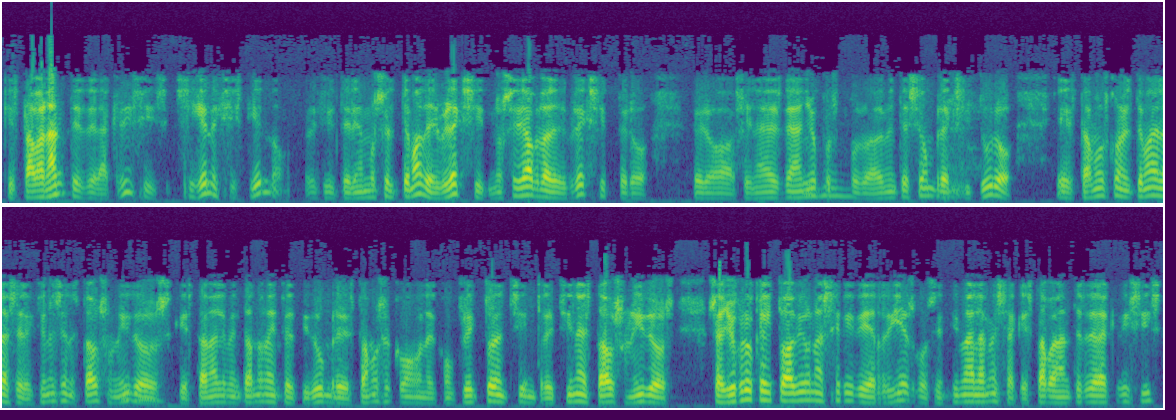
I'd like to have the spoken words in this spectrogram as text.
que estaban antes de la crisis, siguen existiendo. Es decir, tenemos el tema del Brexit. No se habla del Brexit, pero, pero a finales de año pues probablemente sea un Brexit duro. Estamos con el tema de las elecciones en Estados Unidos, que están alimentando la incertidumbre. Estamos con el conflicto entre China y Estados Unidos. O sea, yo creo que hay todavía una serie de riesgos encima de la mesa que estaban antes de la crisis,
